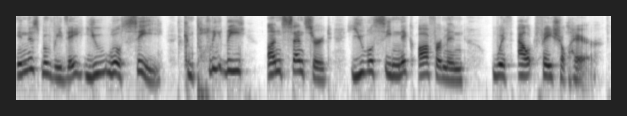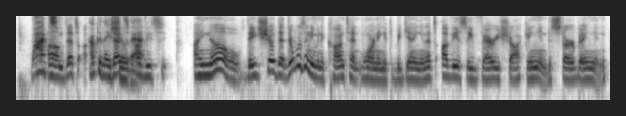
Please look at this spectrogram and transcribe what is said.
in this movie, they you will see completely uncensored, you will see Nick Offerman without facial hair. What? Um, that's How can they show that? Obviously, I know. They showed that. There wasn't even a content warning at the beginning, and that's obviously very shocking and disturbing, and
